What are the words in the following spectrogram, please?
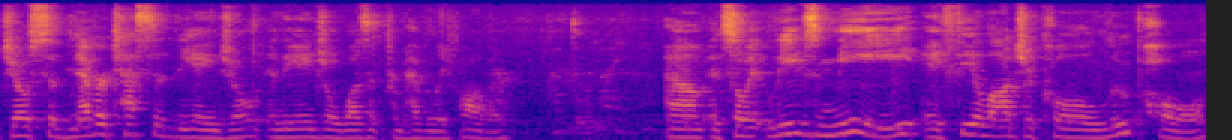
Joseph never tested the angel, and the angel wasn't from Heavenly Father. That's what I think. Um, and so it leaves me a theological loophole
